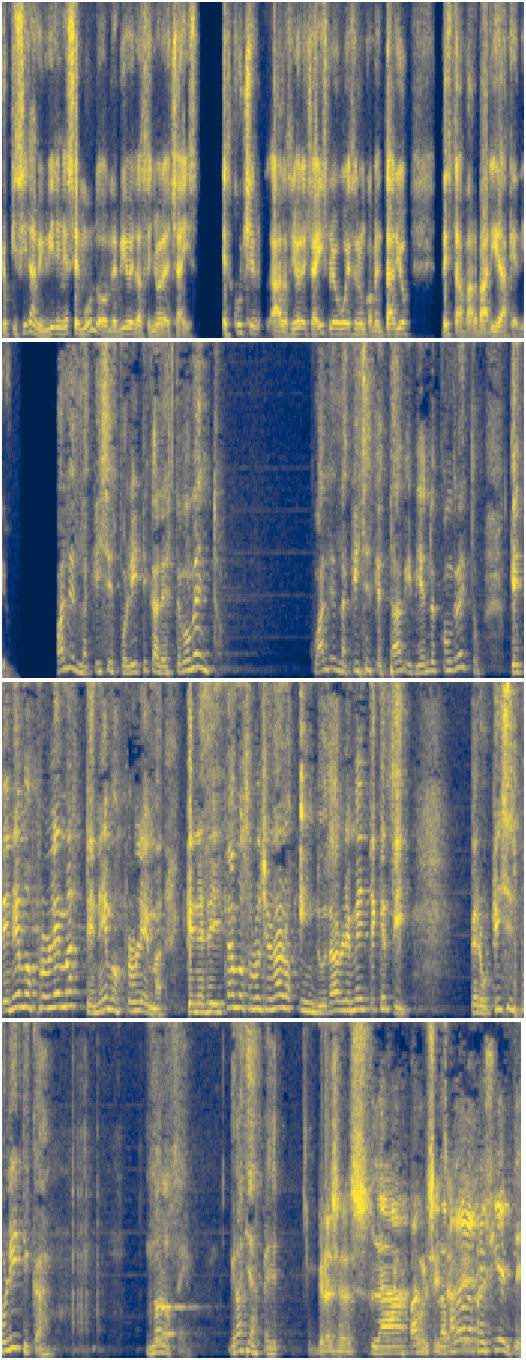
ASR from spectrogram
yo quisiera vivir en ese mundo donde vive la señora Echaíz. Escuchen a la señora Echaíz, luego voy a hacer un comentario de esta barbaridad que dijo. ¿Cuál es la crisis política de este momento? ¿Cuál es la crisis que está viviendo el Congreso? ¿Que tenemos problemas? Tenemos problemas. ¿Que necesitamos solucionarlos? Indudablemente que sí. Pero crisis política, no lo sé. Gracias, presidente. Gracias. La, la palabra, presidente.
